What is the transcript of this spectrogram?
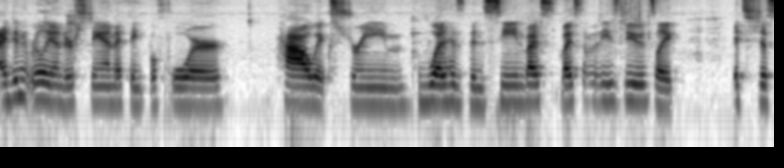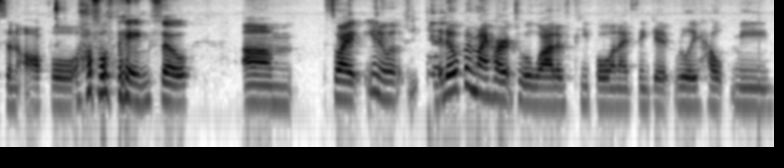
I didn't really understand, I think, before how extreme what has been seen by by some of these dudes. Like, it's just an awful, awful thing. So, um, so I, you know, it opened my heart to a lot of people, and I think it really helped me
